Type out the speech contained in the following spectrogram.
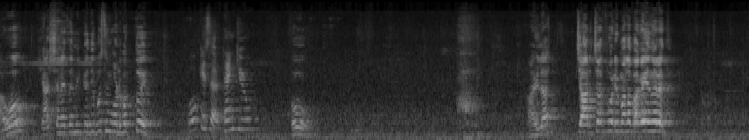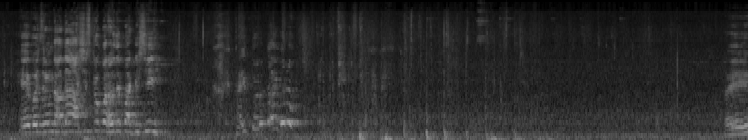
अहो ह्या क्षणाचा मी कधीपासून वाट बघतोय. ओके सर थँक्यू हो. आईला चार चार पोरी मला बघा येणार आहेत. हे बजरंग दादा अशीच कृपा राहू दे पाठीशी. काय करू काय करू? अरे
